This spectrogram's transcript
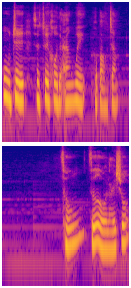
物质是最后的安慰和保障。从择偶来说，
